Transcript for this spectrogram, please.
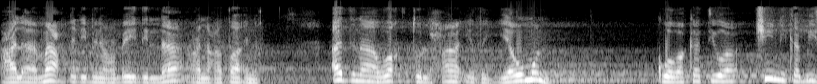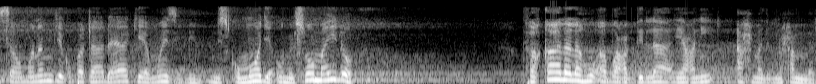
على معقل بن عبيد الله عن عطاء أدنى وقت الحائض يوم kuwa wakati wa chini kabisa wa mwanamke kupata ada yake ya mwezi ni siku moja umesoma hilo فقال له أبو عبد الله يعني أحمد بن حنبل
